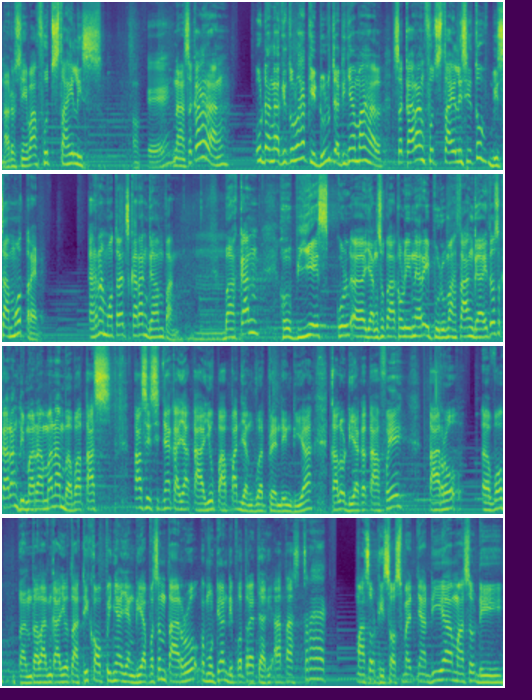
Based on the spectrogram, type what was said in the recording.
harus nyewa food stylist. Oke. Nah sekarang udah nggak gitu lagi. Dulu jadinya mahal. Sekarang food stylist itu bisa motret. Karena motret sekarang gampang. Bahkan hobiis kul- eh, yang suka kuliner ibu rumah tangga itu sekarang di mana-mana bawa tas tas isinya kayak kayu papan yang buat branding dia. Kalau dia ke kafe taruh eh, apa bantalan kayu tadi kopinya yang dia pesen taruh kemudian dipotret dari atas trek masuk di sosmednya dia masuk di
